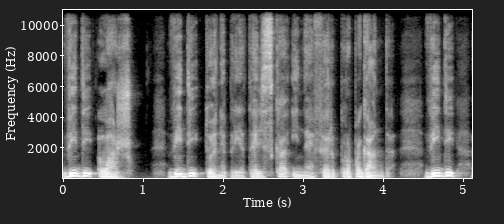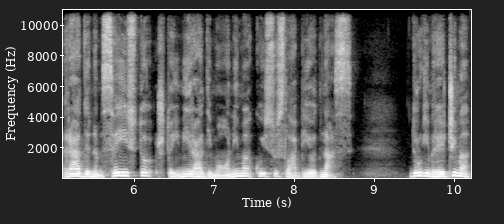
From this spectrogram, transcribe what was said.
Vidi, lažu. Vidi, to je neprijateljska i nefer propaganda. Vidi, rade nam sve isto što i mi radimo onima koji su slabiji od nas. Drugim rečima,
